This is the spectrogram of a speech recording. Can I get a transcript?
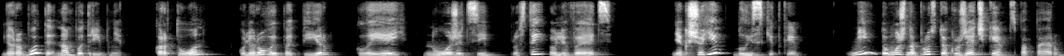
Для роботи нам потрібні картон, кольоровий папір, клей, ножиці, простий олівець. Якщо є блискітки, ні, то можна просто кружечки з паперу.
